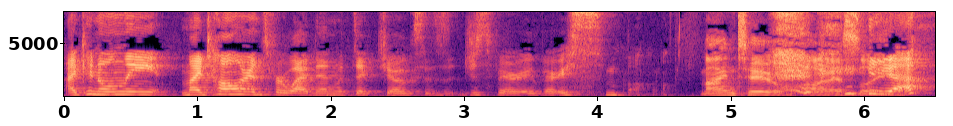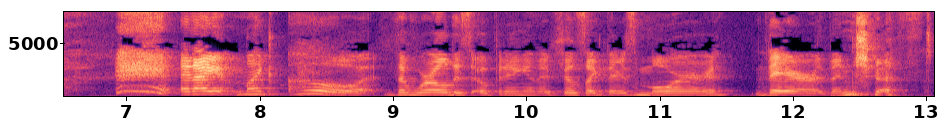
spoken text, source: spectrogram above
I can only my tolerance for white men with dick jokes is just very, very small. Mine too, honestly. yeah. And I'm like, oh, the world is opening, and it feels like there's more there than just,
